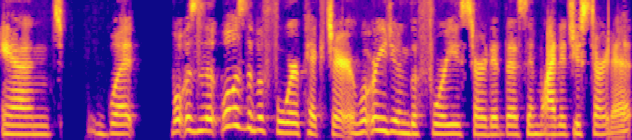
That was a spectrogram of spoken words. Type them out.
and what what was the what was the before picture? What were you doing before you started this, and why did you start it?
